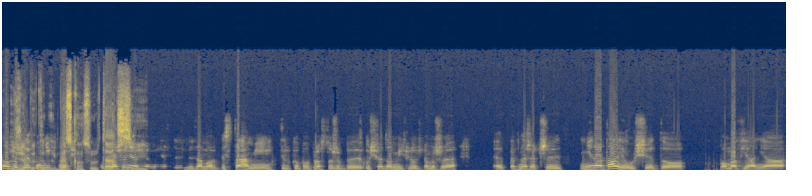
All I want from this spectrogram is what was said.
No, żeby, żeby uniknąć bez konsultacji. wrażenia, że my jesteśmy zamordystami, tylko po prostu, żeby uświadomić ludziom, że e, pewne rzeczy nie nadają się do omawiania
